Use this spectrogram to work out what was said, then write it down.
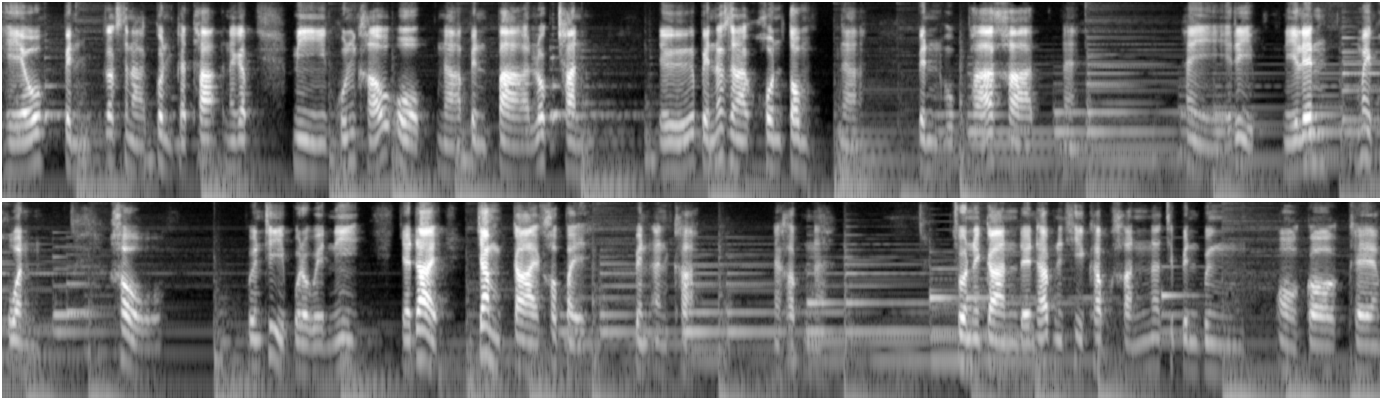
เหวเป็นลักษณะก้นกระทะนะครับ มีขุนเขาโอบนะเป็นป่าลกชัน หรือเป็นลักษณะโคนตมนะเป็นหุบผาขาดนะให้รีบหนีเล่นไม่ควรเข้าพื้นที่บริเวณนี้จะได้จ้ำกายเข้าไปเป็นอันขาดนะครับนะ ส่วนในการเดินทัพในที่ขับขันนะที่เป็นบึงออกกอแคม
